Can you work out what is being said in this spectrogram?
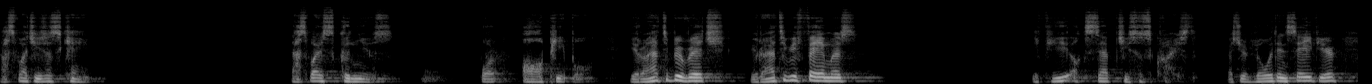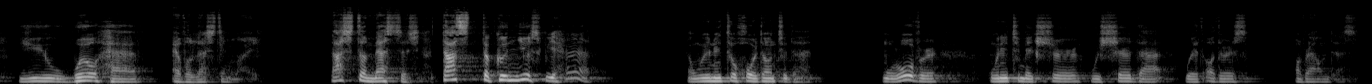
That's why Jesus came. That's why it's good news for all people. You don't have to be rich, you don't have to be famous. If you accept Jesus Christ as your Lord and Savior, you will have everlasting life. That's the message. That's the good news we have. And we need to hold on to that. Moreover, we need to make sure we share that with others around us.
